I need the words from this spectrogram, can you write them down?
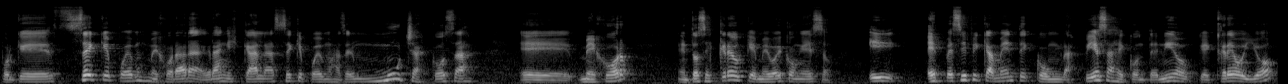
Porque sé que podemos mejorar a gran escala, sé que podemos hacer muchas cosas eh, mejor. Entonces creo que me voy con eso. Y específicamente con las piezas de contenido que creo yo,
